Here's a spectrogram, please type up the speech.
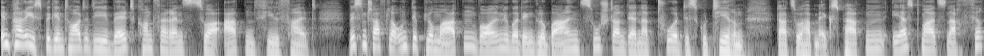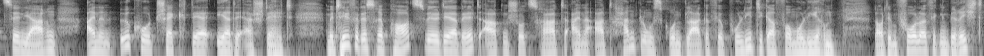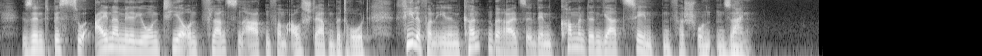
In Paris beginnt heute die Weltkonferenz zur Artenvielfalt. Wissenschaftler und Diplomaten wollen über den globalen Zustand der Natur diskutieren. Dazu haben Experten erstmals nach 14 Jahren einen Öko-Check der Erde erstellt. Mithilfe des Reports will der Weltartenschutzrat eine Art Handlungsgrundlage für Politiker formulieren. Laut dem vorläufigen Bericht sind bis zu einer Million Tier- und Pflanzenarten vom Aussterben bedroht. Viele von ihnen könnten bereits in den kommenden Jahrzehnten verschwunden sein.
